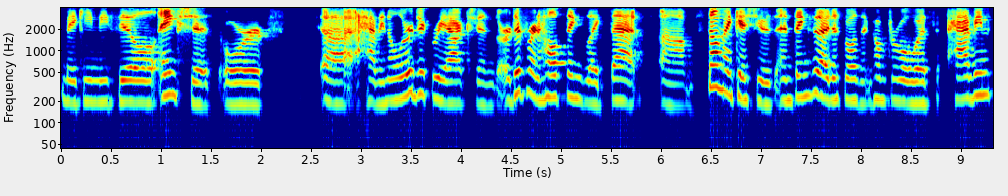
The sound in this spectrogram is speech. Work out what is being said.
making me feel anxious or uh, having allergic reactions or different health things like that, um, stomach issues and things that I just wasn't comfortable with having.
